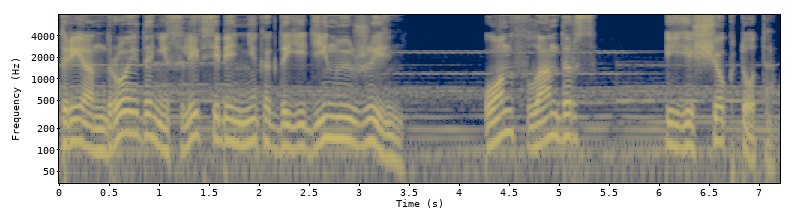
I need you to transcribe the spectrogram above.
Три андроида несли в себе некогда единую жизнь. Он, Фландерс и еще кто-то.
